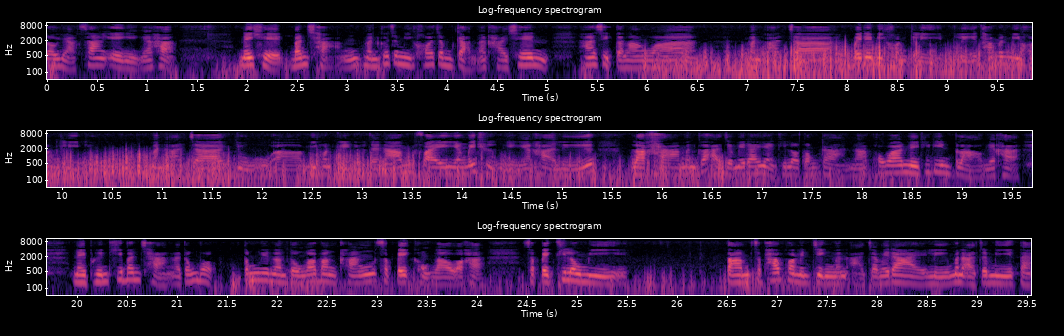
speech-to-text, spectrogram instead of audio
เราอยากสร้างเองอย่างเงี้ยค่ะ ในเขตบ้านฉางมันก็จะมีข้อจำกัดนะคะ เช่น 50 ตารางวา มันอาจจะไม่ได้มีคอนกรีต หรือถ้ามันมีคอนกรีตอยู่ มันอาจจะอยู่ มีคอนกรีตอยู่แต่น้ำไฟยังไม่ถึงอย่างเงี้ยค่ะ หรือราคามันก็อาจจะไม่ได้อย่างที่เราต้องการนะ เพราะว่าในที่ดินเปล่าเนี่ยค่ะ ในพื้นที่บ้านฉางอะต้องบอกต้องเรียนตามตรงว่าบางครั้งสเปคของเราอะค่ะ สเปคที่เรามีตามสภาพความเป็นจริงมันอาจจะไม่ได้ หรือมันอาจจะมีแต่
